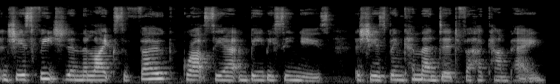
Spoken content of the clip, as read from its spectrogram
and she is featured in the likes of Vogue, Grazia, and BBC News, as she has been commended for her campaign.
